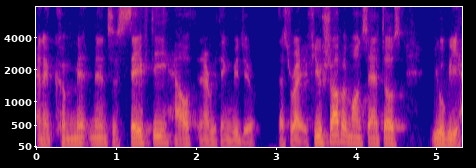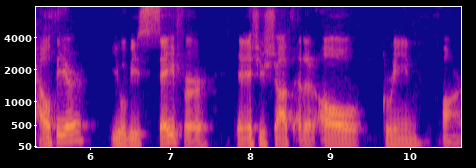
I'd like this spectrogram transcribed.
and a commitment to safety, health, and everything we do. That's right. If you shop at Monsanto's, you will be healthier, you will be safer than if you shopped at an all green farm.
